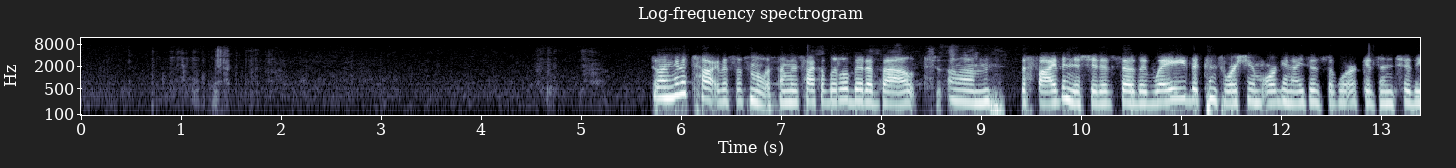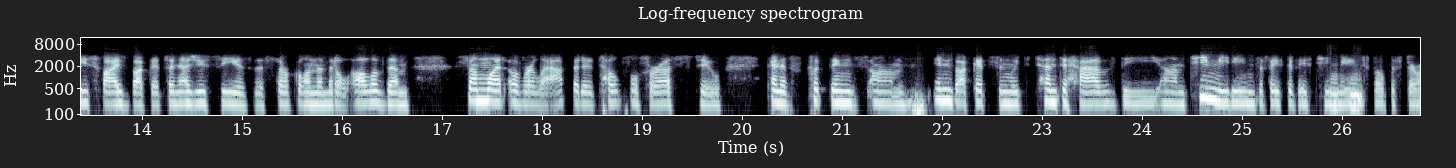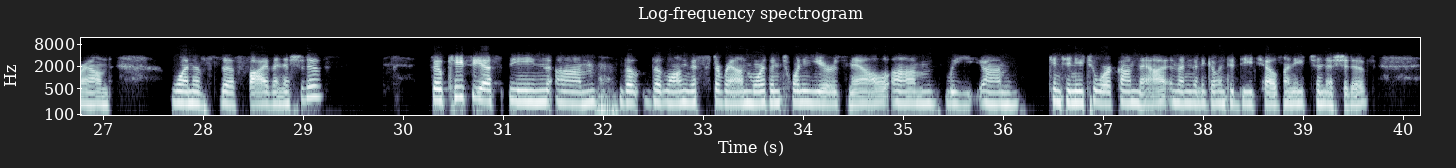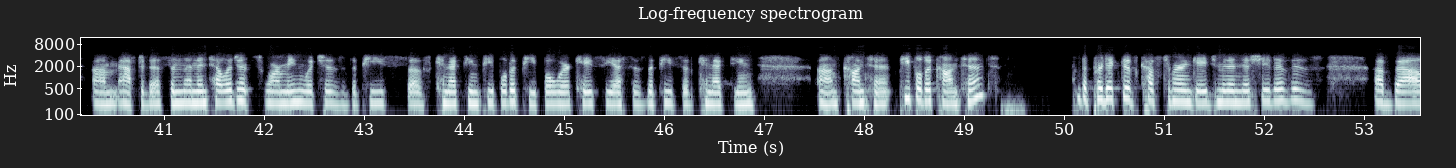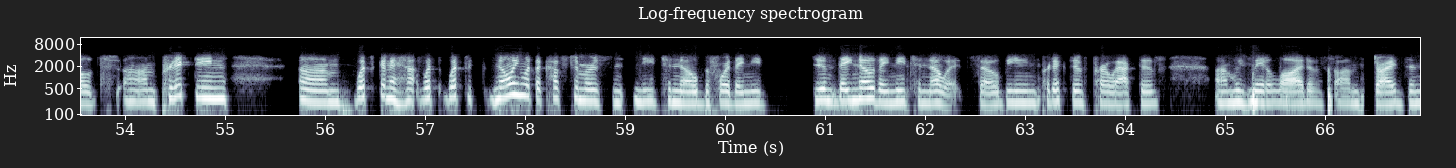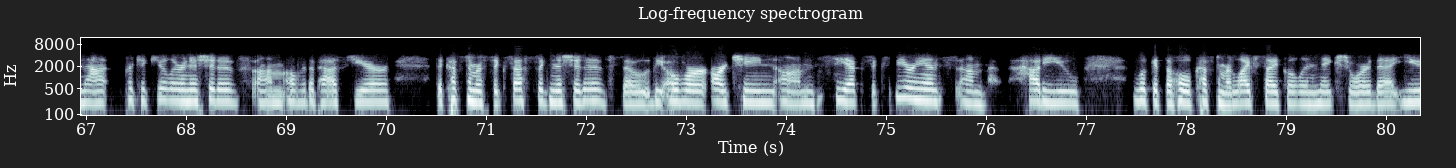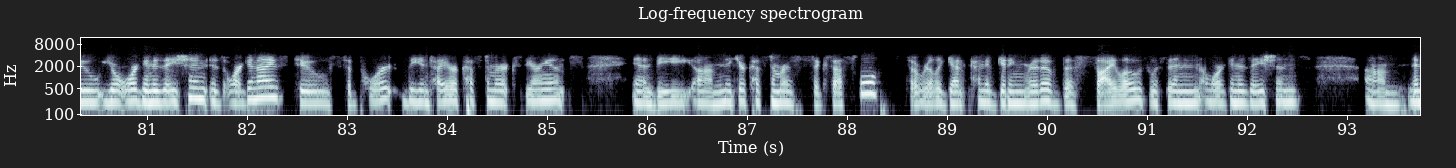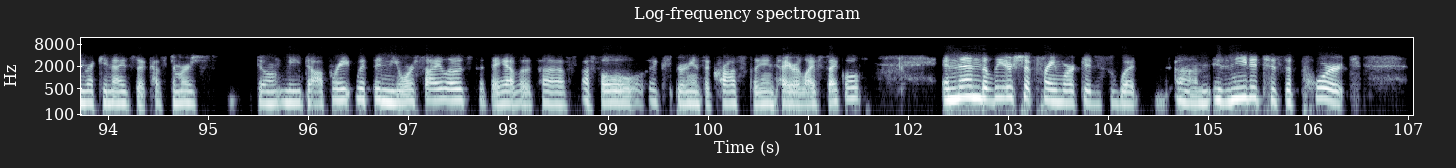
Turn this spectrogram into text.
So I'm going to talk, this is Melissa, I'm going to talk a little bit about um, the five initiatives. So the way the consortium organizes the work is into these five buckets. And as you see is this circle in the middle, all of them somewhat overlap, but it's helpful for us to kind of put things um, in buckets. And we tend to have the um, team meetings, the face-to-face team Mhm. meetings focused around one of the five initiatives. So KCS being um, the, the longest around, more than 20 years now, um, we um, continue to work on that, and I'm going to go into details on each initiative um, after this. And then intelligent swarming, which is the piece of connecting people to people, where KCS is the piece of connecting um, content, people to content. The predictive customer engagement initiative is about um, predicting um, what's going to happen, what, what, knowing what the customers need to know before they need, they know they need to know it. So being predictive, proactive. Um, we've made a lot of um, strides in that particular initiative um, over the past year. The customer success initiative, so the overarching um, CX experience. Um, how do you look at the whole customer life cycle and make sure that you, your organization is organized to support the entire customer experience and be um, make your customers successful. So really get kind of getting rid of the silos within organizations um, and recognize that customers don't need to operate within your silos, that they have a, a, a full experience across the entire life cycle. And then the leadership framework is what um, is needed to support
